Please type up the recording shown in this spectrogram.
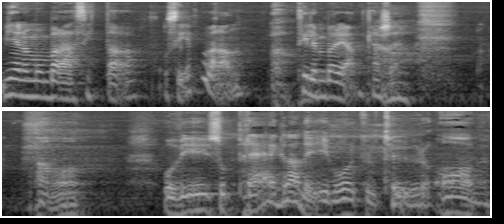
genom att bara sitta och se på varandra. Till en början kanske. Ja. Och vi är ju så präglade i vår kultur av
